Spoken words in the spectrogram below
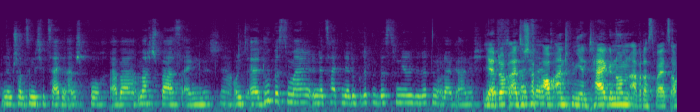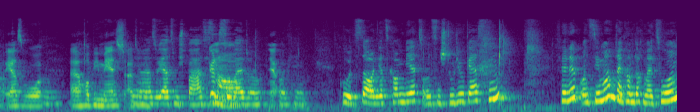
nimmt schon ziemlich viel Zeit in Anspruch, aber macht Spaß eigentlich. Ja. Und äh, du bist du mal in der Zeit, in der du geritten bist, Turniere geritten oder gar nicht? Ja, doch, also ich habe auch an Turnieren teilgenommen, aber das war jetzt auch eher so äh, hobbymäßig. Also, ja, also eher zum Spaß, Genau. so, weil du... Ja. Okay. Gut, so und jetzt kommen wir zu unseren Studiogästen. Philipp und Simon, dann kommt doch mal zu uns.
